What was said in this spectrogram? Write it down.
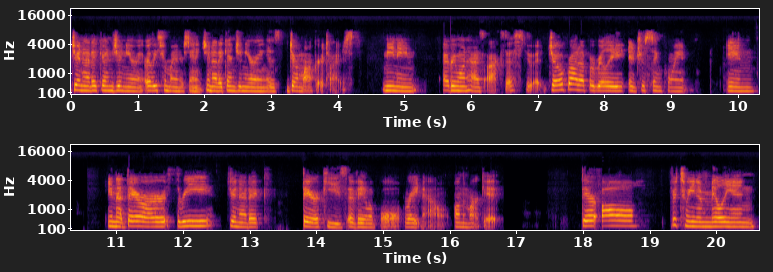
genetic engineering, or at least from my understanding, genetic engineering is democratized, meaning everyone has access to it. Joe brought up a really interesting point in in that there are three genetic therapies available right now on the market. They're all between a million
